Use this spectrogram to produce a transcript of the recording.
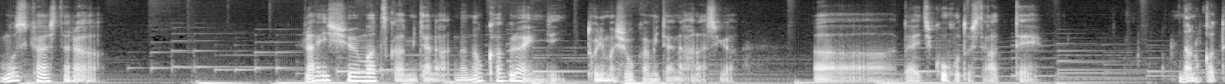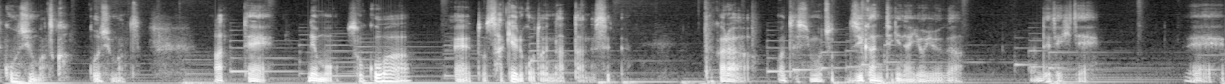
ー、もしかしたら来週末かみたいな7日ぐらいに撮りましょうかみたいな話があ第一候補としてあって。7日って今週末か。今週末。あって。でもそこは、えーと、避けることになったんです。だから私もちょっと時間的な余裕が出てきて、え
